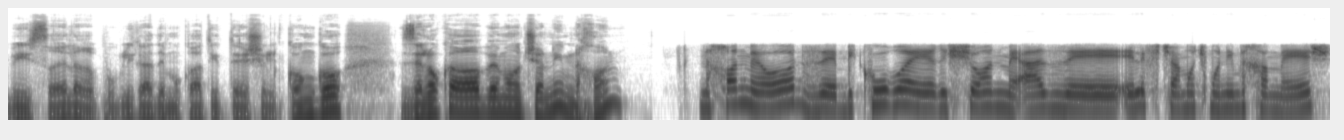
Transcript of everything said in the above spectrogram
בישראל, הרפובליקה הדמוקרטית של קונגו. זה לא קרה הרבה מאוד שנים, נכון? נכון מאוד, זה ביקור ראשון מאז 1985.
